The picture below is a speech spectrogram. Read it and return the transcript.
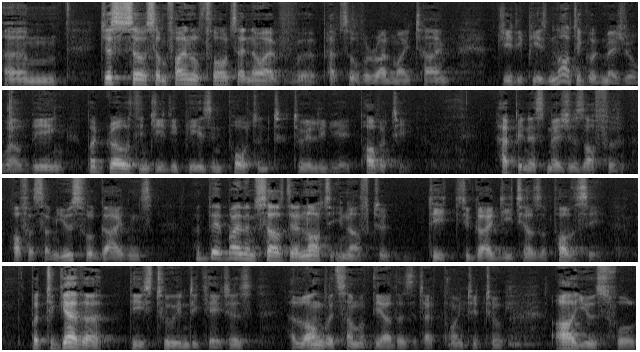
Um, just so, some final thoughts. I know I've uh, perhaps overrun my time. GDP is not a good measure of well being, but growth in GDP is important to alleviate poverty. Happiness measures offer offer some useful guidance, but they, by themselves they're not enough to, de- to guide details of policy. But together, these two indicators, along with some of the others that I've pointed to, are useful,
